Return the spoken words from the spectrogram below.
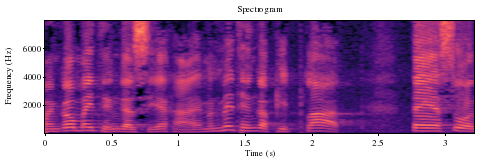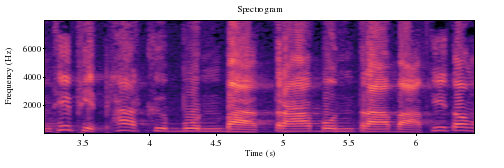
มันก็ไม่ถึงกับเสียหาย มันไม่ถึงกับผิดพลาด แต่ส่วนที่ผิดพลาดคือบุญบาปตราบุญตราบาปที่ต้อง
